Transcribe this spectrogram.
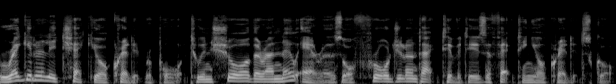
regularly check your credit report to ensure there are no errors or fraudulent activities affecting your credit score.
